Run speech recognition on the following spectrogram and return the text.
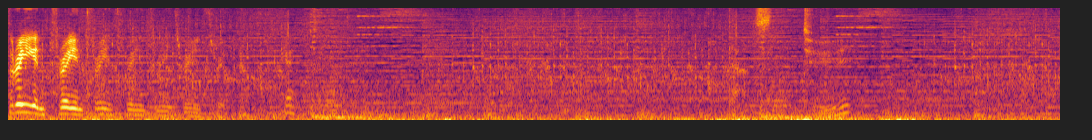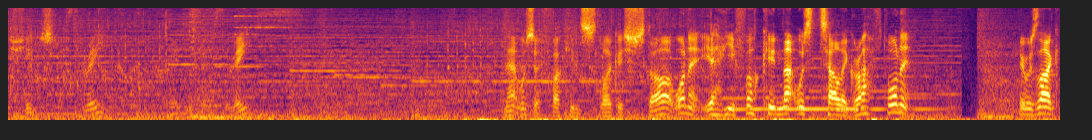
three and three and three and three and three and three and three. Okay. That's two. Shoots for three. Three. That was a fucking sluggish start, wasn't it? Yeah, you fucking. That was telegraphed, wasn't it? It was like,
